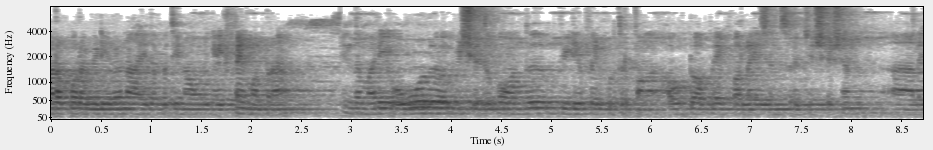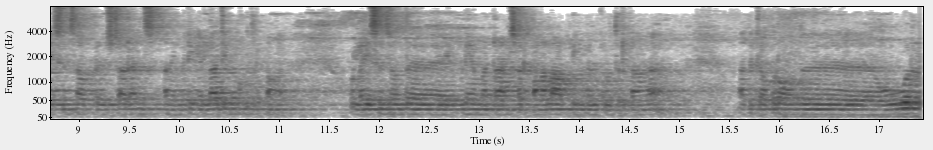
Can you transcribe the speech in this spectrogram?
வரப்போகிற வீடியோவில் நான் இதை பற்றி நான் உங்களுக்கு எக்ஸ்பிளைன் பண்ணுறேன் இந்த மாதிரி ஒவ்வொரு விஷயத்துக்கும் வந்து பிடிஎஃப் ஃபைல் கொடுத்துருப்பாங்க. How to apply for licence registration licence of restaurants அதேமாதிரி எல்லாத்தையுமே கொடுத்துருப்பாங்க. ஒரு லைசன்ஸ் வந்து எப்படி நம்ம ட்ரான்ஸ்ஃபர் பண்ணலாம் அப்படிங்கிறது கொடுத்துருக்காங்க. அதுக்கப்புறம் வந்து ஒவ்வொரு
